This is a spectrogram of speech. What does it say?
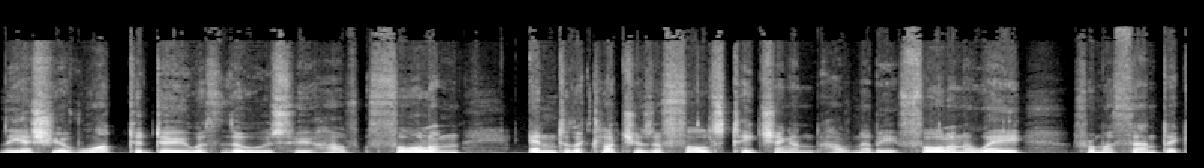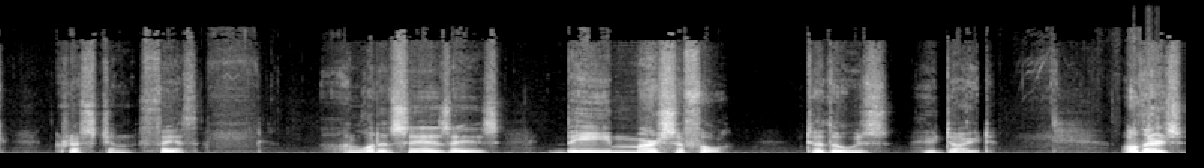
the issue of what to do with those who have fallen into the clutches of false teaching and have maybe fallen away from authentic Christian faith. And what it says is, be merciful to those who doubt. Others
